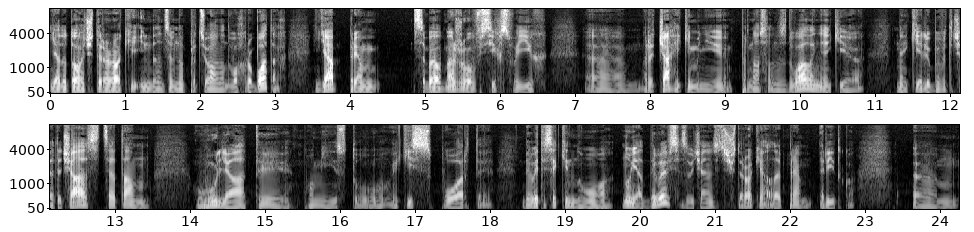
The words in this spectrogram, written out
я до того 4 роки інтенсивно працював на двох роботах, я прям себе обмежував в всіх своїх е, речах, які мені приносили незадоволення, які, на які я любив витрачати час. Це там гуляти по місту, якісь спорти, дивитися кіно. Ну, я дивився, звичайно, за ці 4 роки, але прям рідко. Ем,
